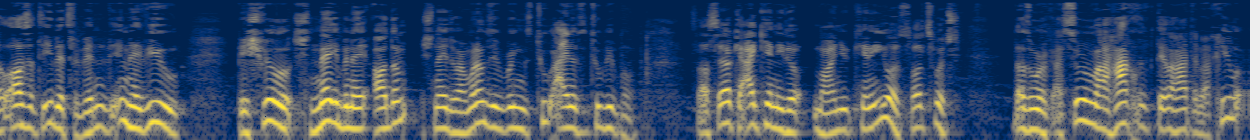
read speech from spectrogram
also to eat it's forbidden. V'im heviu b'shvil shnei b'nei adam, shnei dvar. Happens if he brings two items to two people? So I'll say, okay, I can't eat mine, you can't eat yours, so let's switch. Doesn't work. Asur la hachlik de lahate b'achila.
